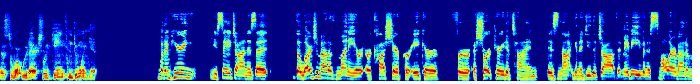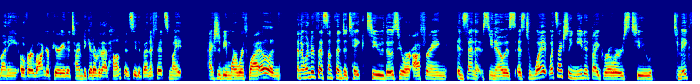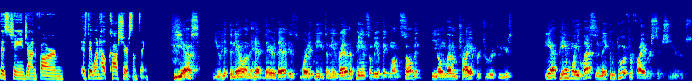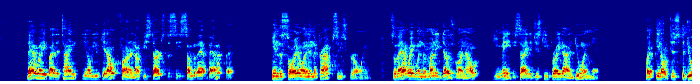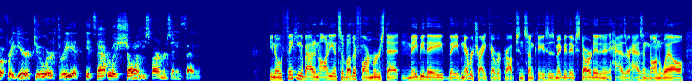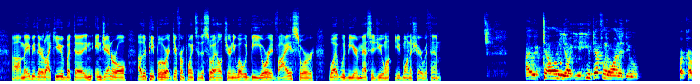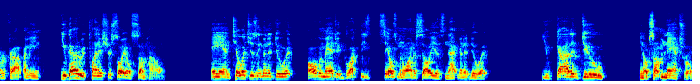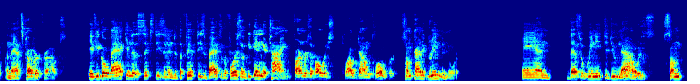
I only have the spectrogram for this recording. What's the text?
as to what we would actually gain from doing it. What I'm hearing you say, John, is that the large amount of money or, or cost share per acre for a short period of time is not going to do the job. That maybe even a smaller amount of money over a longer period of time to get over that hump and see the benefits might actually be more worthwhile. And and I wonder if that's something to take to those who are offering incentives, you know, as as to what what's actually needed by growers to to make this change on farm if they want to help cost share something. Yes, you hit the nail on the head there. That is what it needs. I mean, rather than paying somebody a big lump sum and you know let them try it for two or three years, yeah, pay them way less and make them do it for five or six years. That way, by the time you know you get out far enough, he starts to see some of that benefit in the soil and in the crops he's growing. So that way, when the money does run out, he may decide to just keep right on doing it. But you know, just to do it for a year or two or three, it, it's not really showing these farmers anything. You know thinking about an audience of other farmers that maybe they they've never tried cover crops in some cases maybe they've started and it has or hasn't gone well. Uh, maybe they're like you but uh, in, in general other people who are at different points of the soil health journey what would be your advice or what would be your message you want you'd want to share with them? I would tell them you know you, you definitely want to do a cover crop. I mean you got to replenish your soil somehow. And tillage isn't going to do it. All the magic gluck these salesmen want to sell you is not going to do it. You've got to do, you know, something natural, and that's cover crops. If you go back into the 60s and into the 50s, back to the 40s, in the beginning of time, farmers have always plowed down clover, some kind of green manure. And that's what we need to do now is some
